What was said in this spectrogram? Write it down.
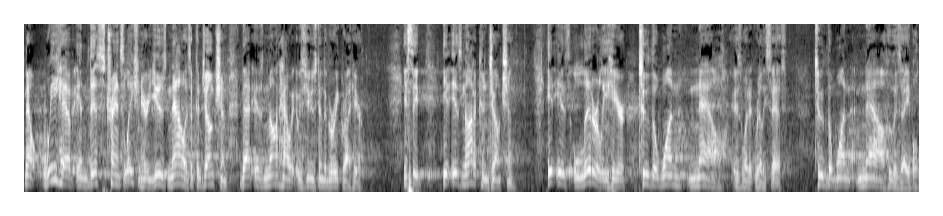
Now, we have in this translation here used now as a conjunction. That is not how it was used in the Greek right here. You see, it is not a conjunction. It is literally here to the one now, is what it really says. To the one now who is able.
